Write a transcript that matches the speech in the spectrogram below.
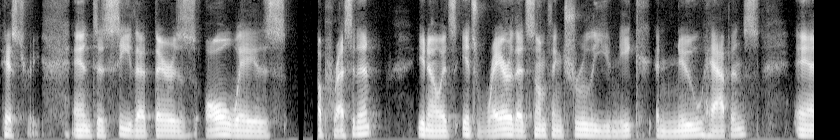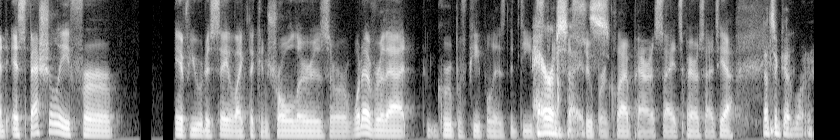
history and to see that there's always a precedent. You know, it's it's rare that something truly unique and new happens. And especially for if you were to say like the controllers or whatever that group of people is, the deep parasites, state, super cloud parasites, parasites. Yeah. That's a good one.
